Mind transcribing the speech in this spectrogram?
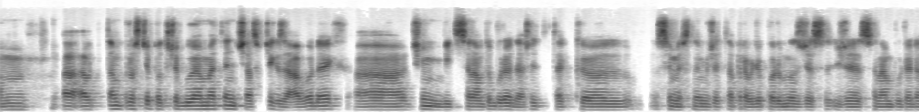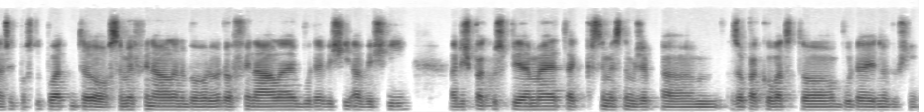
Um, a, a tam prostě potřebujeme ten čas v těch závodech a čím víc se nám to bude dařit, tak uh, si myslím, že ta pravděpodobnost, že se, že se nám bude dařit postupovat do semifinále nebo do, do finále, bude vyšší a vyšší. A když pak uspějeme, tak si myslím, že um, zopakovat to bude jednodušší.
